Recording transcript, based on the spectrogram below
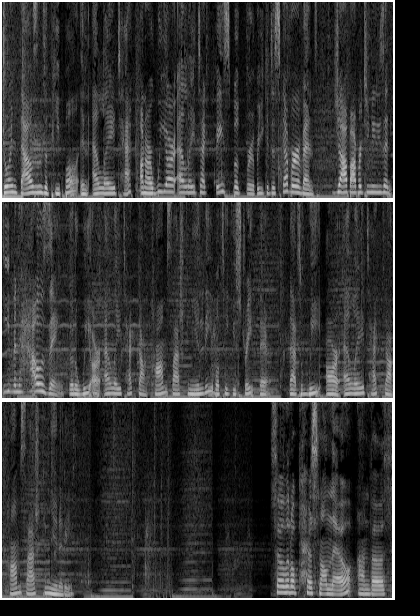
Join thousands of people in LA Tech on our We Are LA Tech Facebook group where you can discover events, job opportunities, and even housing. Go to wearelatech.com slash community. We'll take you straight there. That's wearelatech.com slash community. So a little personal note on both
